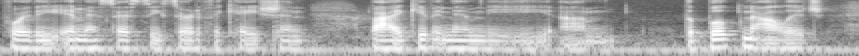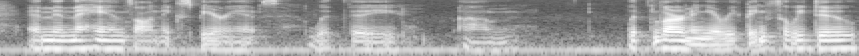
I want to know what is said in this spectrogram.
for the MSSC certification by giving them the, um, the book knowledge and then the hands-on experience with the um, with learning everything. So we do,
